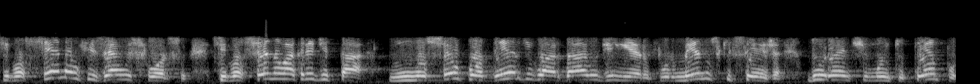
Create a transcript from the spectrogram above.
se você não fizer um esforço, se você não acreditar no seu poder de guardar o dinheiro, por menos que seja, durante muito tempo,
